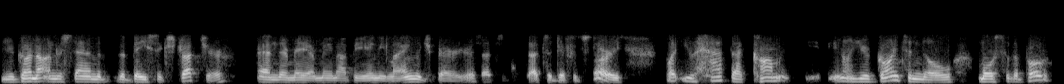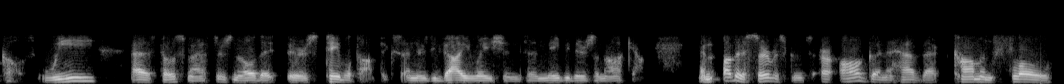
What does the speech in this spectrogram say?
You're going to understand the, the basic structure, and there may or may not be any language barriers. That's that's a different story. But you have that common. You know, you're going to know most of the protocols. We as Toastmasters know that there's table topics and there's evaluations and maybe there's a knockout and other service groups are all going to have that common flow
